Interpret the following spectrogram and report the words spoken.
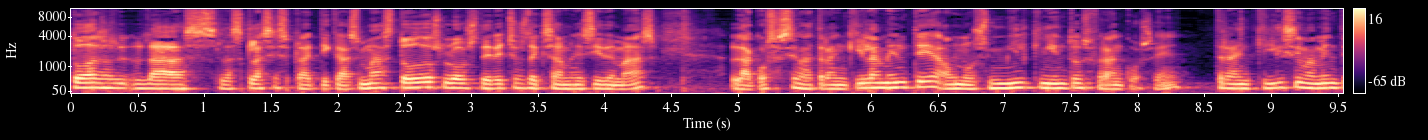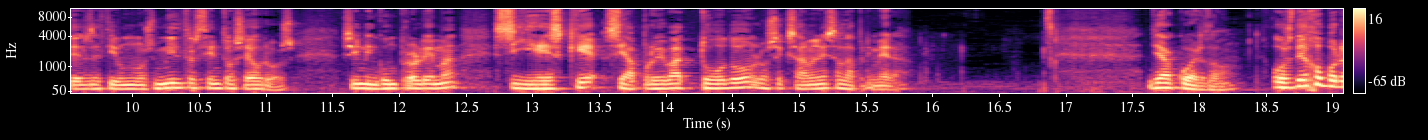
todas las, las clases prácticas, más todos los derechos de exámenes y demás, la cosa se va tranquilamente a unos 1.500 francos, ¿eh? Tranquilísimamente, es decir, unos 1.300 euros, sin ningún problema, si es que se aprueba todos los exámenes a la primera. De acuerdo. Os dejo, por,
